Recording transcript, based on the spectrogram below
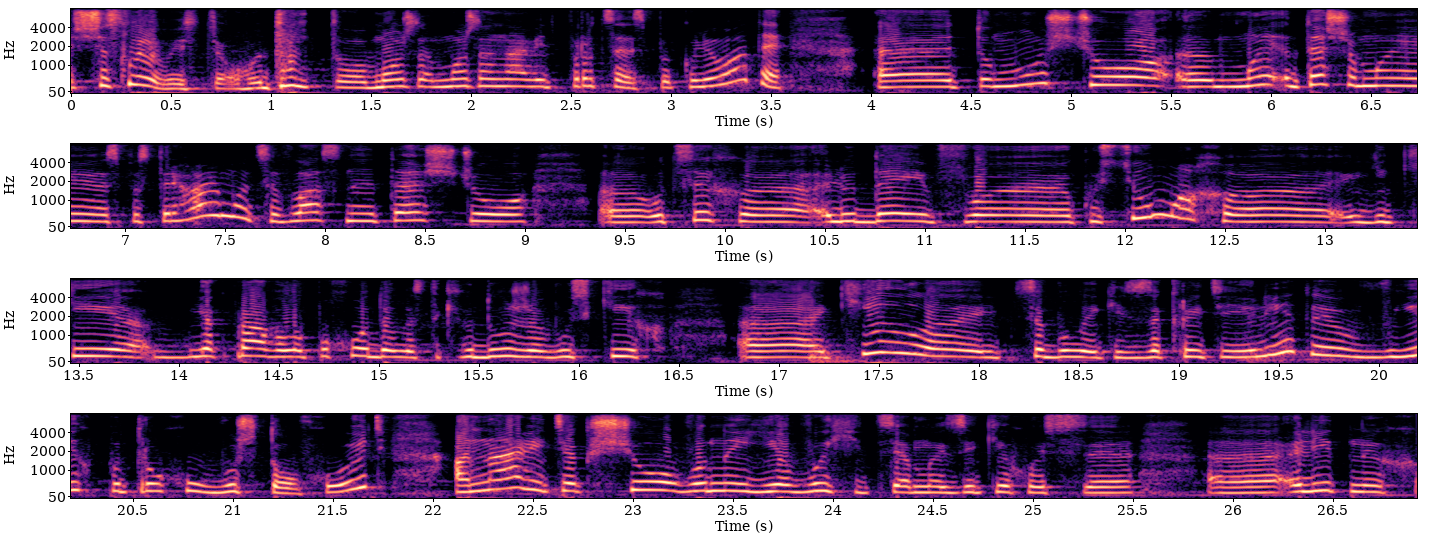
щасливий з цього. Тобто можна можна навіть про це спекулювати, е, тому що е, ми те, що ми спостерігаємо, це власне те, що е, у цих е, людей в е, костюмах, е, які, як правило, походили з таких дуже вузьких. Е, кіл, е, це були якісь закриті еліти, їх потроху виштовхують. А навіть якщо вони є вихідцями з якихось е, елітних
